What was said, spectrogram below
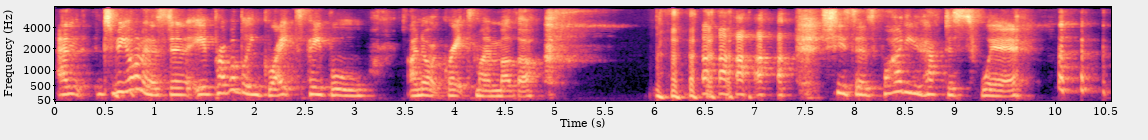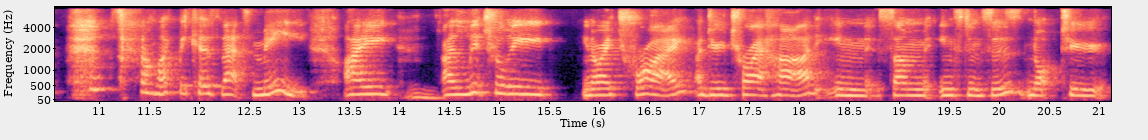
And to be honest, and it probably grates people. I know it grates my mother. she says, Why do you have to swear? so I'm like, Because that's me. I mm. I literally, you know, I try, I do try hard in some instances not to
